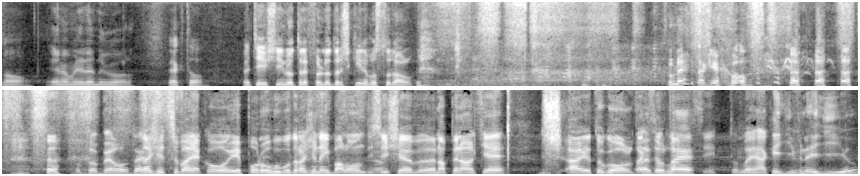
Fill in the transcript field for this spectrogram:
no, Jenom jeden gól. jak to? A tě ještě někdo trefil do držky, nebo jsi to dal? No ne, tak jako, Co to bylo? To je... takže třeba jako je po rohu odražený balon, ty jsi na penaltě dř, a je to gol. Tak Ale se tohle, ptám, je, jestli- tohle je nějaký divný díl?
